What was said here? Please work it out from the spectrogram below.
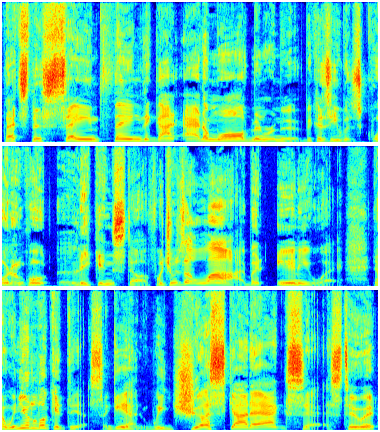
That's the same thing that got Adam Waldman removed because he was quote unquote leaking stuff, which was a lie. But anyway, now when you look at this, again, we just got access to it.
